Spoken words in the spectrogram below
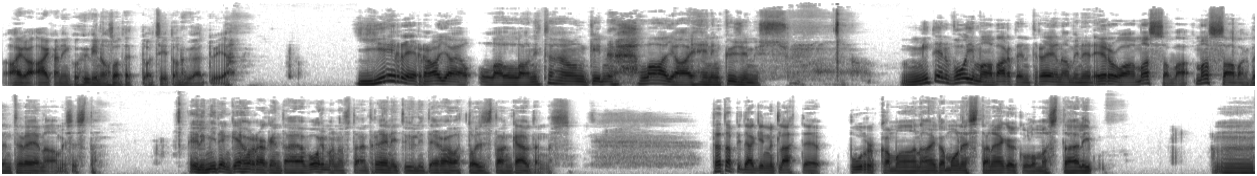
aika, aika niin kuin hyvin osoitettu, että siitä on hyötyjä. Jere Rajalalla, niin tämä onkin laaja-aiheinen kysymys. Miten voimaa varten treenaaminen eroaa massaa, massaa varten treenaamisesta? Eli miten kehonrakentaja ja voimanostajan treenityylit eroavat toisistaan käytännössä? Tätä pitääkin nyt lähteä purkamaan aika monesta näkökulmasta. Eli mm,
